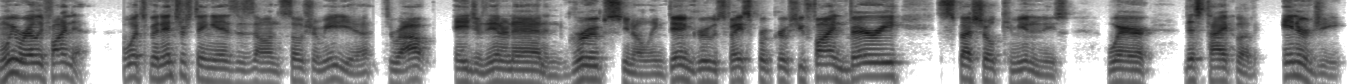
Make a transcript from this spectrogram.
and we rarely find that what's been interesting is is on social media throughout age of the internet and groups, you know, LinkedIn groups, Facebook groups, you find very special communities where this type of energy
